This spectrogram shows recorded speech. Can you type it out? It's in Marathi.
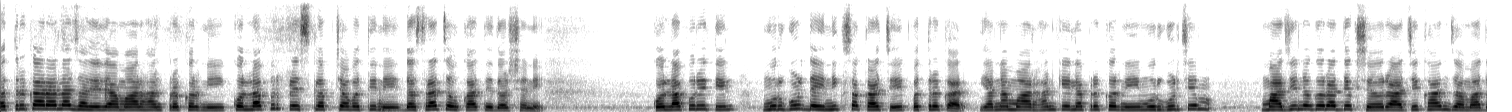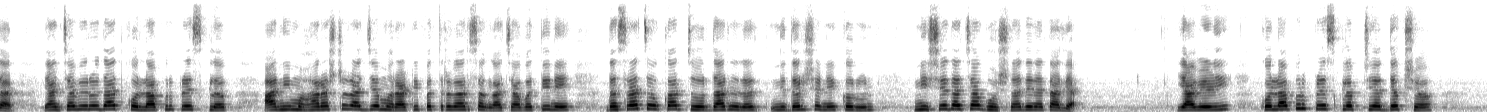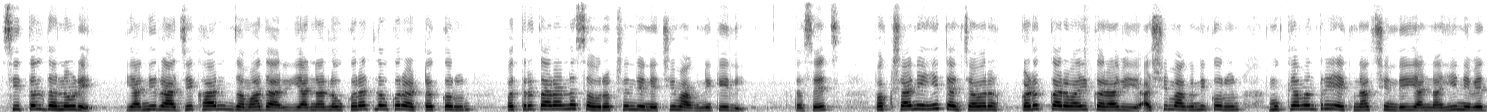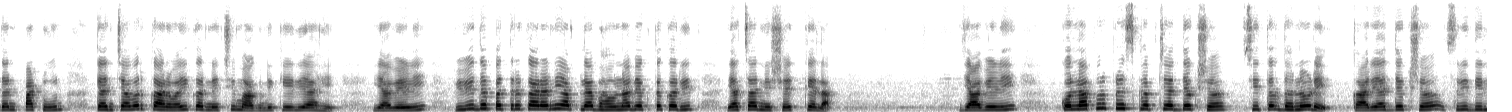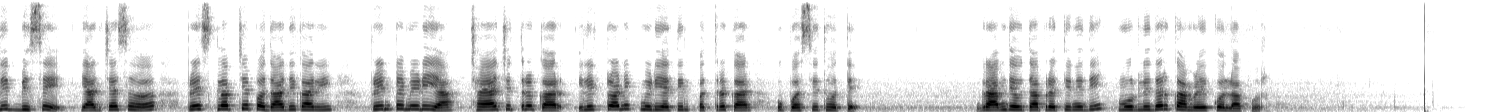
पत्रकाराला झालेल्या मारहाण प्रकरणी कोल्हापूर प्रेस क्लबच्या वतीने दसरा चौकात निदर्शने. कोल्हापूर येथील मुरगुड दैनिक सकाळचे पत्रकार यांना मारहाण केल्याप्रकरणी मुरगुडचे माजी नगराध्यक्ष राजे खान जमादार यांच्या विरोधात कोल्हापूर प्रेस क्लब आणि महाराष्ट्र राज्य मराठी पत्रकार संघाच्या वतीने दसरा चौकात जोरदार निदर निदर्शने करून निषेधाच्या घोषणा देण्यात आल्या. यावेळी कोल्हापूर प्रेस क्लबचे अध्यक्ष शीतल धनवडे यांनी राजे खान जमादार यांना लवकरात लवकर अटक करून पत्रकारांना संरक्षण देण्याची मागणी केली. तसेच पक्षानेही त्यांच्यावर कडक कारवाई करावी अशी मागणी करून मुख्यमंत्री एकनाथ शिंदे यांनाही निवेदन पाठवून त्यांच्यावर कारवाई करण्याची मागणी केली आहे. यावेळी विविध पत्रकारांनी आपल्या भावना व्यक्त करीत याचा निषेध केला. यावेळी कोल्हापूर प्रेस क्लबचे अध्यक्ष शीतल धनवडे कार्याध्यक्ष श्री दिलीप भिसे यांच्यासह प्रेस क्लबचे पदाधिकारी प्रिंट मीडिया छायाचित्रकार इलेक्ट्रॉनिक मीडियातील पत्रकार उपस्थित होते. ग्रामदेवता प्रतिनिधी मुरलीधर कांबळे कोल्हापूर.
